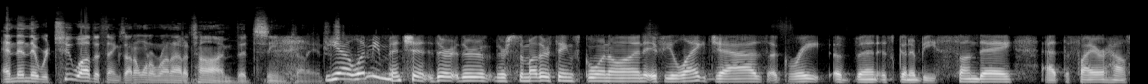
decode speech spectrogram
And then there were two other things. I don't want to run out of time that seemed kind of interesting. Yeah, let me mention there there there's some other things going on. If you like jazz, a great event is going to be Sunday at the Firehouse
